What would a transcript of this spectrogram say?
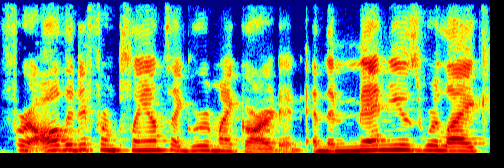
for all the different plants I grew in my garden. And the menus were like,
